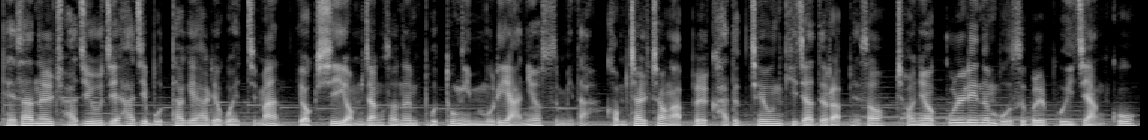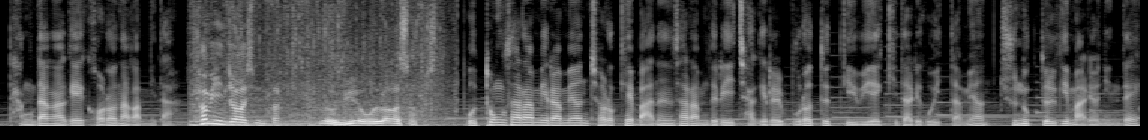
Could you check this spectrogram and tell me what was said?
대산을 좌지우지하지 못하게 하려고 했지만 역시 염장선 은 보통 인물이 아니었습니다. 검찰청 앞을 가득 채운 기자들 앞에서 전혀 꿀리는 모습을 보이지 않고 당당하게 걸어나갑니다. 혐의 인정하십니까? 저 위에 올라가서 합시다. 보통 사람이라면 저렇게 많은 사람들이 자기를 물어뜯기 위해 기다리고 있다면 주눅들기 마련인데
